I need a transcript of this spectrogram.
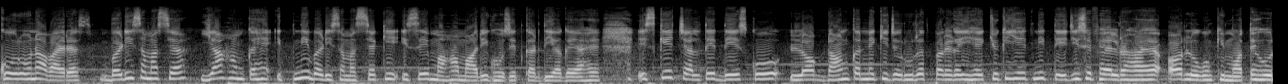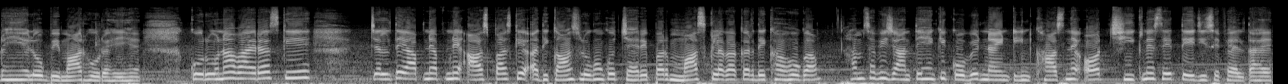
कोरोना वायरस। बड़ी समस्या, या हम कहें इतनी बड़ी समस्या कि इसे महामारी घोषित कर दिया गया है। इसके चलते देश को लॉकडाउन करने की ज़रूरत पड़ गई है, क्योंकि ये इतनी तेज़ी से फैल रहा है और लोगों की मौतें हो रही हैं, लोग बीमार हो रहे हैं। कोरोना वायरस के चलते आपने अपने आसपास के अधिकांश लोगों को चेहरे पर मास्क लगाकर देखा होगा। हम सभी जानते हैं कि कोविड 19 खांसने और छींकने से तेज़ी से फैलता है।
